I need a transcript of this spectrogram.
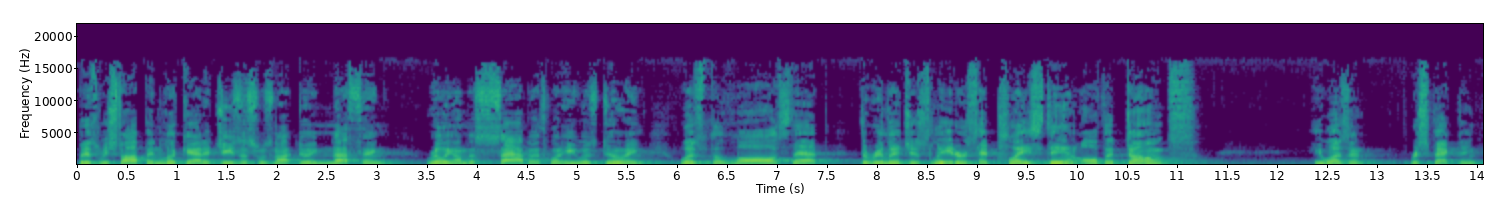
But as we stop and look at it, Jesus was not doing nothing really on the Sabbath. What he was doing was the laws that the religious leaders had placed in, all the don'ts, he wasn't respecting.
